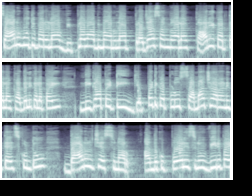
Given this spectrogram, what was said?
సానుభూతిపరుల విప్లవాభిమానుల ప్రజా సంఘాల కార్యకర్తల కదలికలపై నిఘా పెట్టి ఎప్పటికప్పుడు సమాచారాన్ని తెలుసుకుంటూ దాడులు చేస్తున్నారు. అందుకు పోలీసులు వీరిపై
